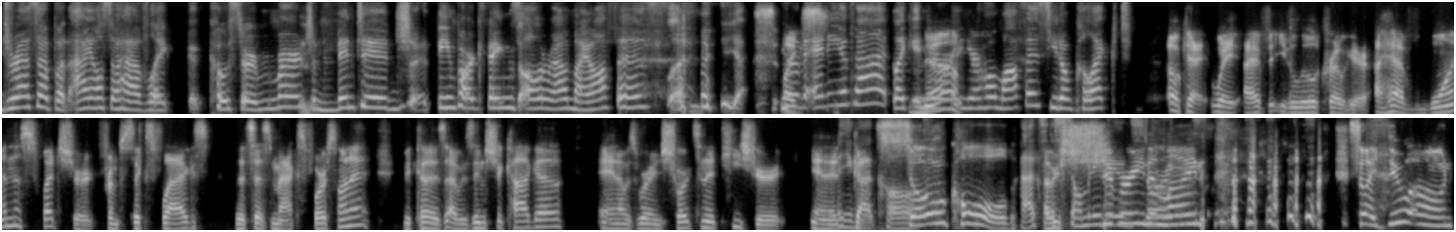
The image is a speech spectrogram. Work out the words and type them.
dress up, but I also have like uh, coaster merch and vintage uh, theme park things all around my office. yeah. You like, have any of that? Like in No. your in your home office, you don't collect? okay, wait. I have to eat a little crow here. I have one sweatshirt from Six Flags that says Maxx Force on it because I was in Chicago and I was wearing shorts and a t-shirt and it got, got cold. so cold That's I was so many shivering in line. so I do own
